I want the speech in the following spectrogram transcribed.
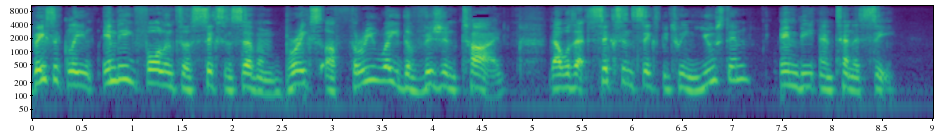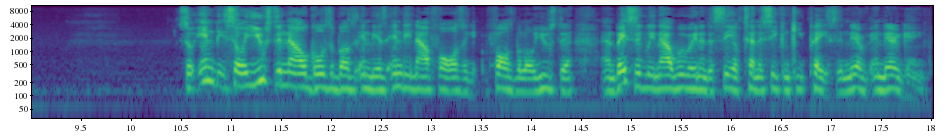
basically, Indy falling to six and seven breaks a three-way division tie that was at six and six between Houston, Indy, and Tennessee. So Indy, so Houston now goes above Indy as Indy now falls falls below Houston, and basically now we're waiting to see if Tennessee can keep pace in their in their game.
